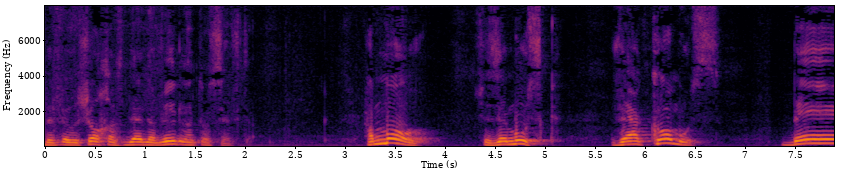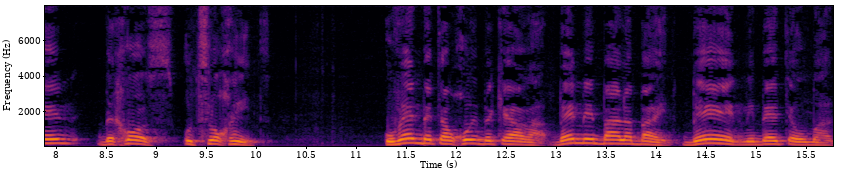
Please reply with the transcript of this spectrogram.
בפירושו חסדי דוד לתוספתא. המור, שזה מוסק, והקומוס, בין בכוס וצלוחית, ובין בתמחוי בקערה, בין מבעל הבית, בין מבית האומן,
